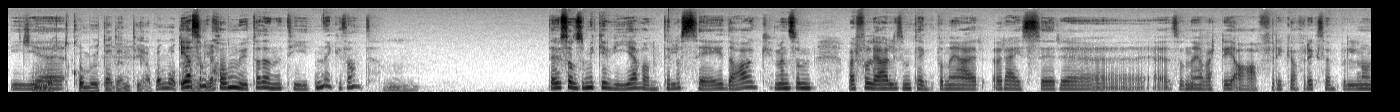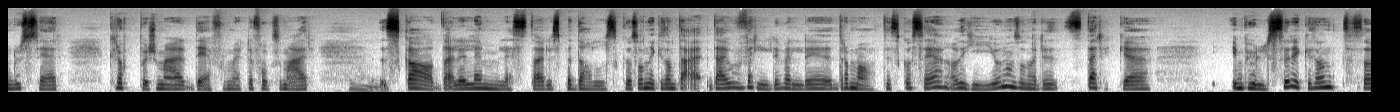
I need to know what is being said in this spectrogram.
I, som måtte komme ut av den tida, på en måte? Ja, egentlig. som kom ut av denne tiden, ikke sant. Mm. Det er jo sånn som ikke vi er vant til å se i dag, men som i hvert fall jeg har liksom tenkt på når jeg er og reiser eh, sånn Når jeg har vært i Afrika, f.eks., når du ser kropper som er deformerte, folk som er mm. skada eller lemlesta eller spedalske og sånn. ikke sant? Det er, det er, jo veldig, veldig dramatisk å se, og det gir jo noen sånne veldig sterke impulser, ikke sant. Så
